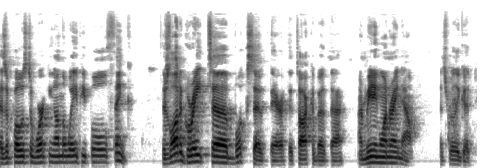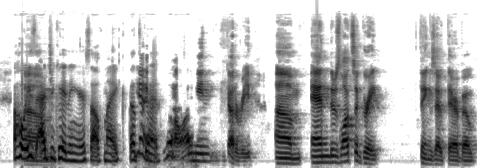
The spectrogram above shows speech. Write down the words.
as opposed to working on the way people think. There's a lot of great uh, books out there that talk about that. I'm reading one right now. That's really good. Always um, educating yourself, Mike. That's yeah, good. Well, I mean, you got to read. Um, and there's lots of great things out there about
